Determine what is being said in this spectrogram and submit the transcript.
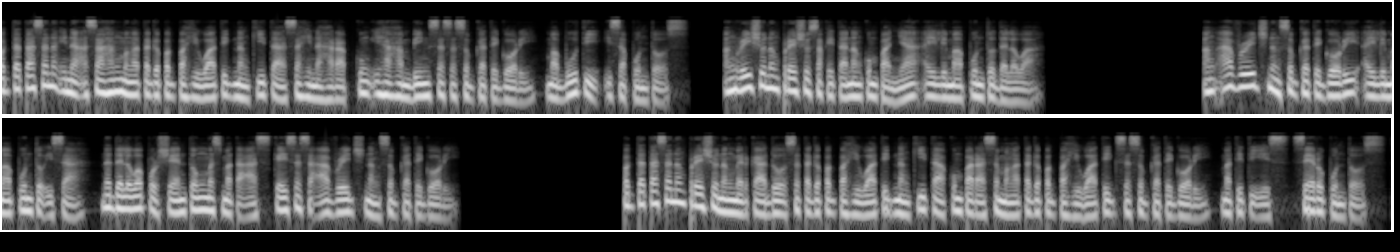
Pagtatasa ng inaasahang mga tagapagpahiwatig ng kita sa hinaharap kung ihahambing sa sa subkategory, mabuti, isa puntos. Ang ratio ng presyo sa kita ng kumpanya ay 5.2. Ang average ng subkategory ay 5.1, na 2% mas mataas kaysa sa average ng subkategory. Pagtatasa ng presyo ng merkado sa tagapagpahiwatig ng kita kumpara sa mga tagapagpahiwatig sa subkategory, matitiis, 0 puntos.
